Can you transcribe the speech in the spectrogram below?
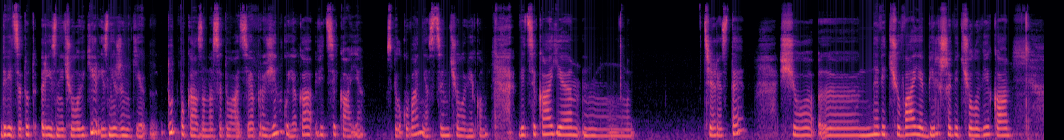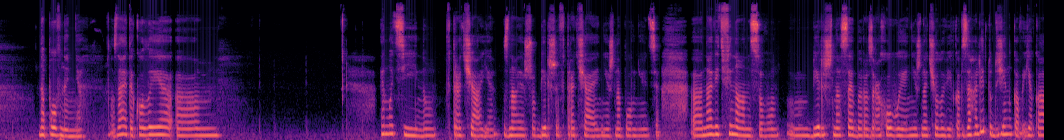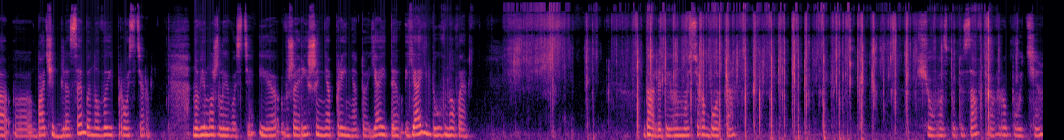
дивіться, тут різні чоловіки, різні жінки. Тут показана ситуація про жінку, яка відсікає спілкування з цим чоловіком. Відсікає через те, що е, не відчуває більше від чоловіка наповнення. Знаєте, коли ем, емоційно втрачає, знає, що більше втрачає, ніж наповнюється, е, навіть фінансово більш на себе розраховує, ніж на чоловіка. Взагалі тут жінка, яка е, бачить для себе новий простір. Нові можливості, і вже рішення прийнято. Я, йде, я йду в нове. Далі дивимось робота. Що у вас буде завтра в роботі?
